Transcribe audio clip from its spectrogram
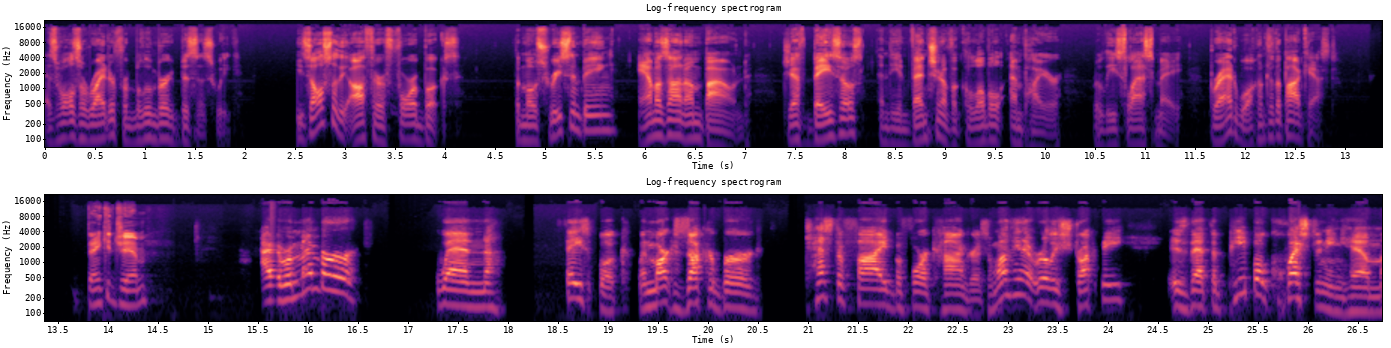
as well as a writer for Bloomberg Businessweek. He's also the author of four books, the most recent being Amazon Unbound Jeff Bezos and the Invention of a Global Empire, released last May. Brad, welcome to the podcast. Thank you, Jim. I remember when Facebook, when Mark Zuckerberg testified before Congress. And one thing that really struck me is that the people questioning him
